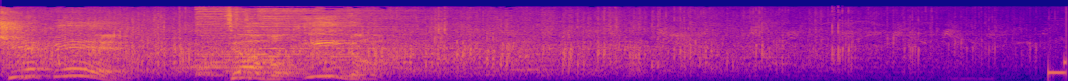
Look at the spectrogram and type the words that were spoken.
Chip in. Double Eagle.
